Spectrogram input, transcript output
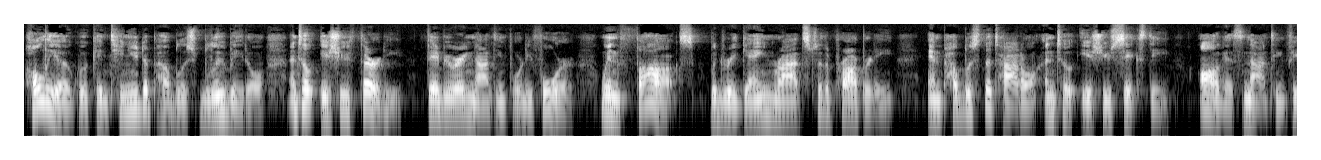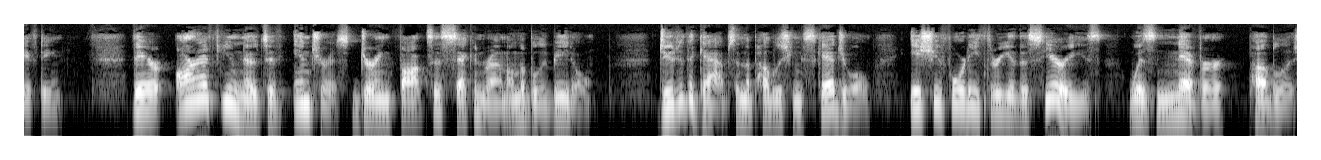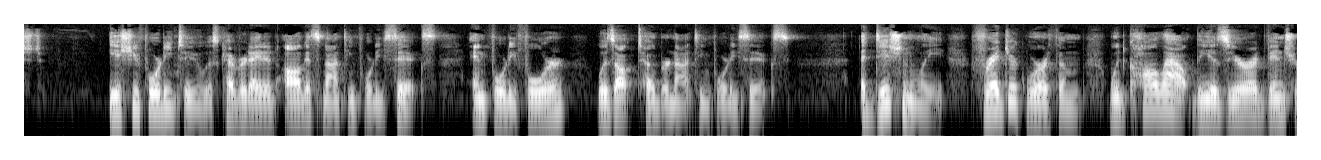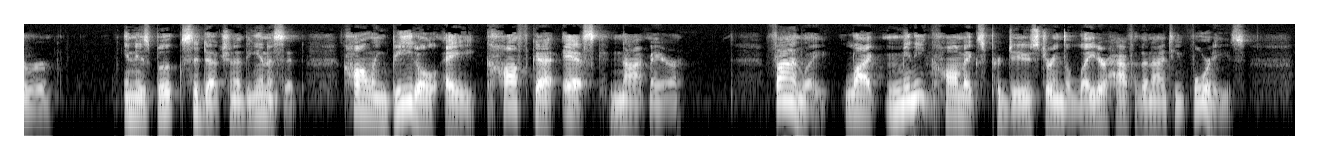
Holyoke would continue to publish Blue Beetle until issue 30, February 1944, when Fox would regain rights to the property and publish the title until issue 60, August 1950. There are a few notes of interest during Fox's second run on the Blue Beetle. Due to the gaps in the publishing schedule, issue 43 of the series was never published. Issue 42 was cover dated August 1946, and 44 was October 1946. Additionally, Fredric Wertham would call out the Azure adventurer in his book Seduction of the Innocent, calling Beetle a Kafka esque nightmare. Finally, like many comics produced during the later half of the 1940s,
